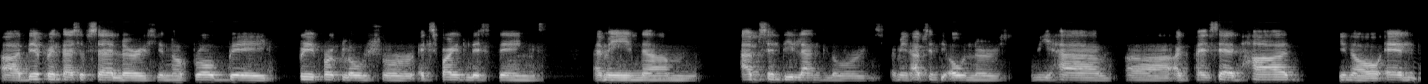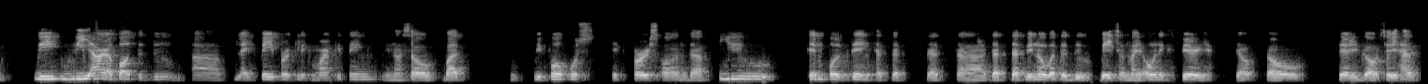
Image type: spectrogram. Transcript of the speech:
uh, different types of sellers. You know, probate, pre foreclosure, expired listings. I mean, um, absentee landlords. I mean, absentee owners. We have, uh, I, I said, HUD. You know, and we we are about to do uh, like pay per click marketing. You know, so but we focus it first on the few simple things that that that, uh, that that we know what to do based on my own experience. So so there you go. So you have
